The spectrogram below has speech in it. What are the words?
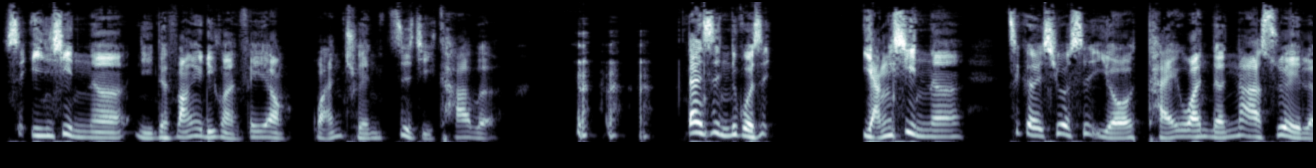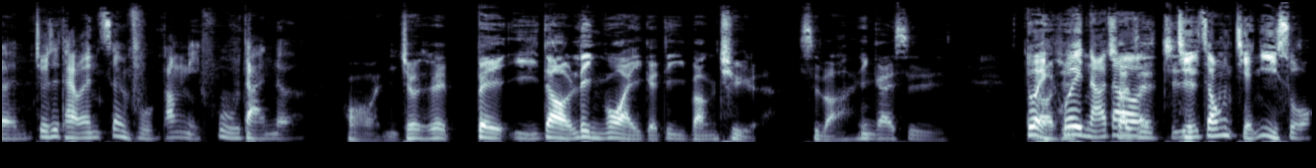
是阴性呢，你的防疫旅馆费用完全自己 cover，但是你如果是阳性呢，这个就是由台湾的纳税人，就是台湾政府帮你负担了。哦，你就会被移到另外一个地方去了，是吧？应该是对，会拿到集中检疫所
